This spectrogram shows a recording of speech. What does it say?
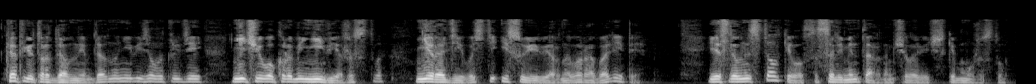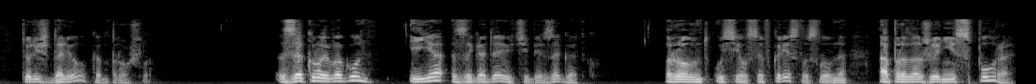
Компьютер давным-давно не видел от людей ничего, кроме невежества, нерадивости и суеверного раболепия. Если он и сталкивался с элементарным человеческим мужеством, то лишь в далеком прошлом. «Закрой вагон, и я загадаю тебе загадку». Роланд уселся в кресло, словно о продолжении спора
